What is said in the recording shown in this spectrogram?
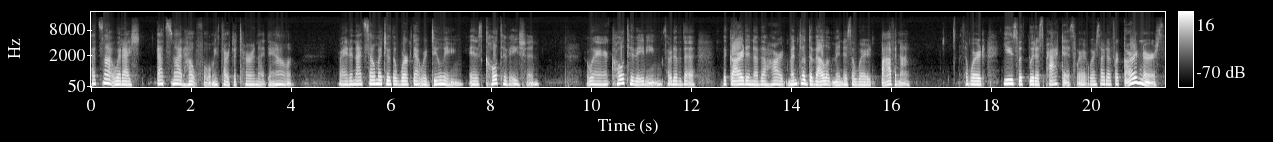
That's not what I, sh- that's not helpful. We start to turn that down. Right. And that's so much of the work that we're doing is cultivation we're cultivating sort of the the garden of the heart. Mental development is a word, bhavana. It's a word used with Buddhist practice. We're, we're sort of, we're gardeners.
